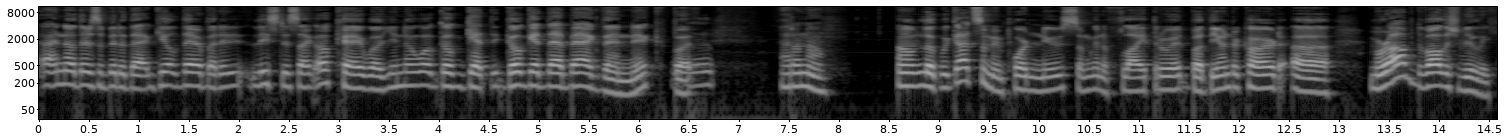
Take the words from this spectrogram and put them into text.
yeah. I know there's a bit of that guilt there, but at least it's like okay, well, you know what? Go get go get that bag then, Nick. But yep. I don't know. Um, look, we got some important news, so I'm gonna fly through it. But the undercard, uh, Merab Dvalishvili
